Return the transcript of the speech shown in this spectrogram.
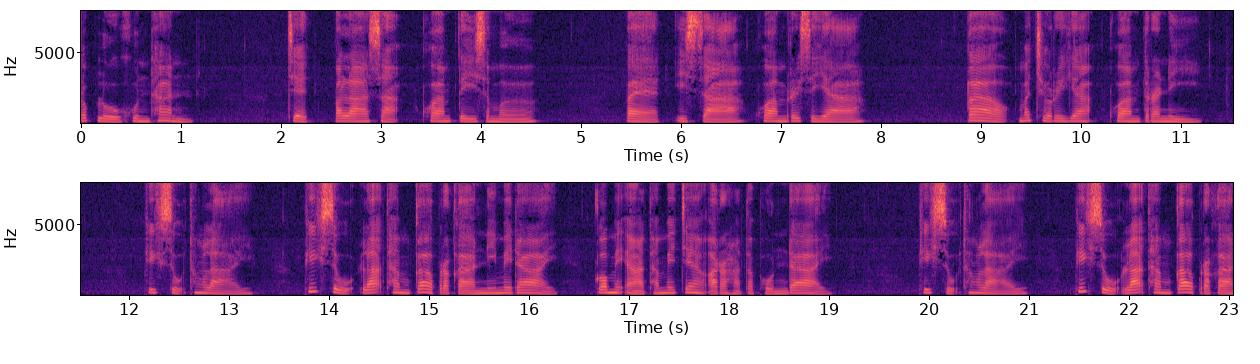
ลบหลู่คุณท่าน 7. ปลาสะ ความตีเสมอ 8. อิสา ความริษยา 9. มัชริยะ ความตรณี ภิกษุทั้งหลาย ภิกษุละทำเก้าประการนี้ไม่ได้ ก็ไม่อาจทำให้แจ้งอรหัตผลได้ ภิกษุทั้งหลาย ภิกษุละทำเก้าประการ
